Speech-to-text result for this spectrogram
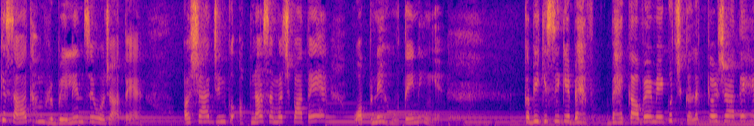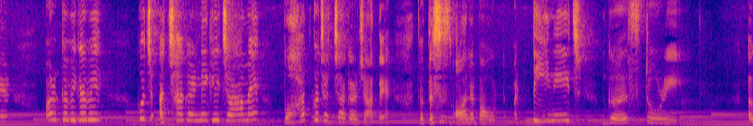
के साथ हम रिबेलियन से हो जाते हैं और शायद जिनको अपना समझ पाते हैं, वो अपने होते नहीं है। कभी किसी के बह, बहकावे में कुछ गलत कर जाते हैं और कभी कभी कुछ अच्छा करने की चाह में बहुत कुछ अच्छा कर जाते हैं। तो this is all about a teenage girl story a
